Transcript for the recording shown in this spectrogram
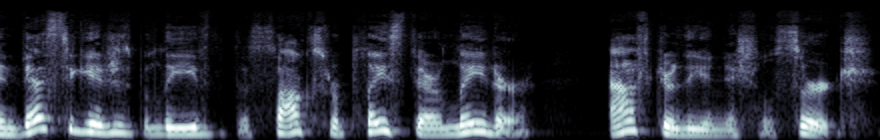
Investigators believe that the socks were placed there later, after the initial search.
